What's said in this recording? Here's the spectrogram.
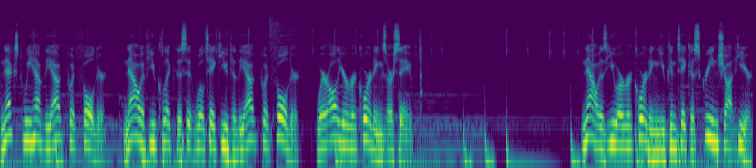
Next we have the output folder, now if you click this it will take you to the output folder, where all your recordings are saved. Now as you are recording you can take a screenshot here,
